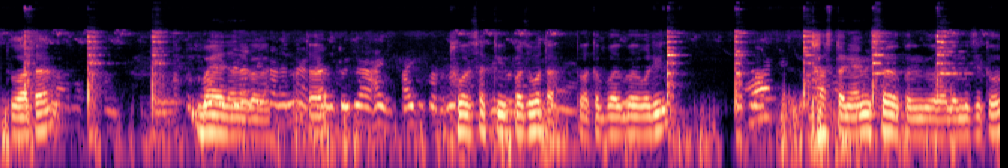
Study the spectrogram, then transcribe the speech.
तो आता बाहेर झाला बघा. आता थोडासा तिरपाच होता. तो आता बरोबर वडील ठासताने आम्ही सरळ करून घेऊ राहिलो म्हणजे तो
